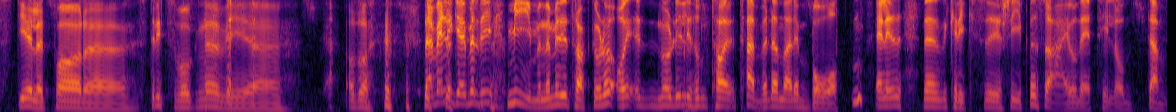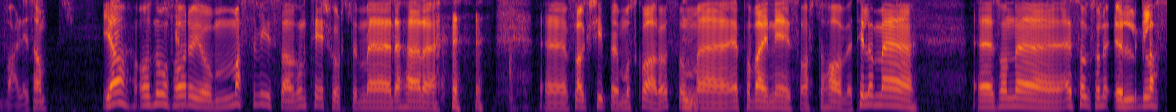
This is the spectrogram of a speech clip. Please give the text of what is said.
stjeler et par uh, stridsvogner. Vi uh, Altså Det er veldig gøy med de mimene med de traktorene. Og når de liksom tauer den der båten, eller den krigsskipet, så er jo det til å daue, liksom. Ja, og nå får du jo massevis av sånn T-skjorter med det her eh, flaggskipet Moskva, da, som mm. er på vei ned i Svartehavet. Til og med sånne Jeg så sånne ølglass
